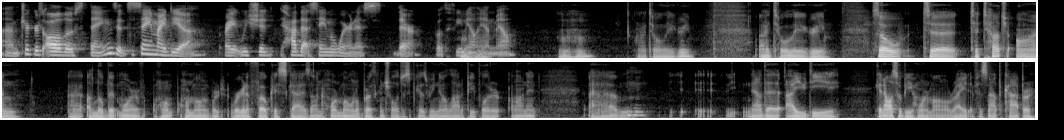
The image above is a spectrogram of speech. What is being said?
um, triggers, all those things. It's the same idea, right? We should have that same awareness there, both female mm-hmm. and male. Mm-hmm. I totally agree. I totally agree. So to to touch on uh, a little bit more of hormonal, we're, we're going to focus, guys, on hormonal birth control just because we know a lot of people are on it. Um, mm-hmm. Now, the IUD can also be hormonal, right? If it's not the copper.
